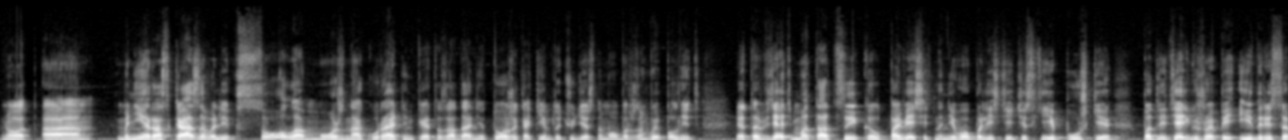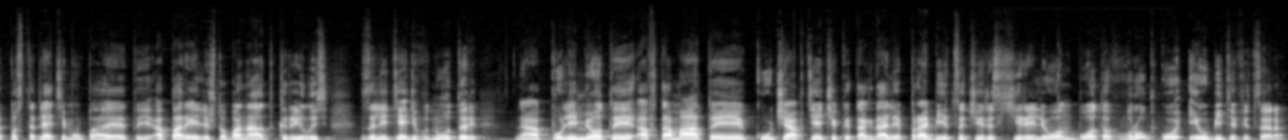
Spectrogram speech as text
Вот. А мне рассказывали, в соло можно аккуратненько это задание тоже каким-то чудесным образом выполнить. Это взять мотоцикл, повесить на него баллистические пушки, подлететь к жопе Идриса, пострелять ему по этой аппарели, чтобы она открылась, залететь внутрь, а, пулеметы, автоматы, куча аптечек и так далее, пробиться через хириллион ботов в рубку и убить офицера.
